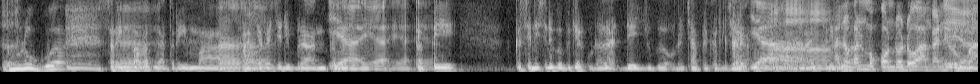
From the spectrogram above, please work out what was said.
Dulu gue sering Eh. banget nggak terima, Eh. akhirnya jadi berantem. Iya, iya, iya. Tapi ke sini-sini gue pikir udahlah dia juga udah capek kerja. kerja. Karena istri Karena gue, kan mau kondo doang kan di Iya. rumah,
